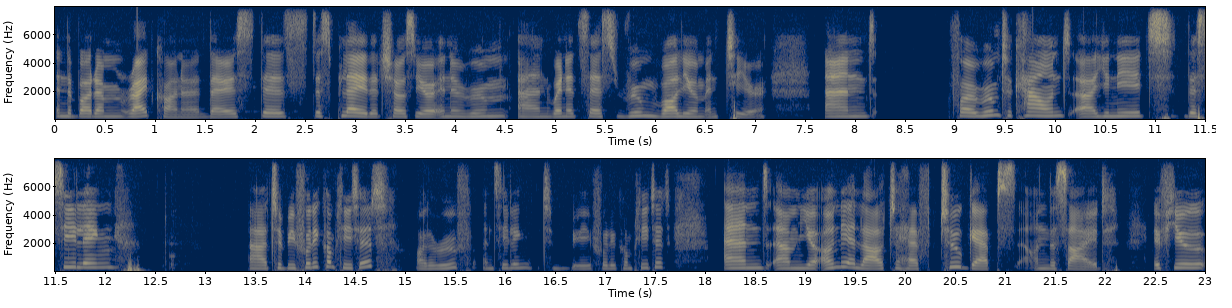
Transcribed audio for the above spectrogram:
in the bottom right corner, there's this display that shows you're in a room and when it says room volume and tier. And for a room to count, uh, you need the ceiling uh, to be fully completed, or the roof and ceiling to be fully completed. And um, you're only allowed to have two gaps on the side. If you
